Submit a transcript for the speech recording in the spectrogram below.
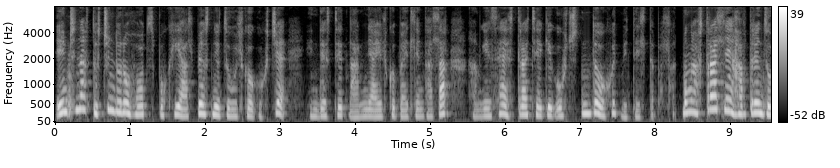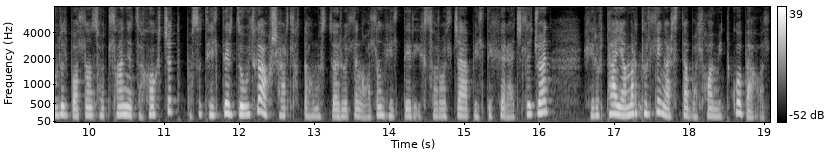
Эмч нар 44 хуудас бүхий аль биесны зөвлөгөө өгчээ. Эндээс тэд нарны аюулгүй байдлын талаар хамгийн сайн стратегийг өвчтөндөө өгөхөд мэдээлэлтэй болох. Мөн Австралийн хавдрын зөвлөл болон судалгааны зохиогчид бусад хэл дээр зөвлөгөө авах шаардлагатай хүмүүст зориулан олон хэл дээр их сурвалжаа бэлтгэхээр ажиллаж байна. Хэрв та ямар төрлийн арстай болохоо мэдэхгүй байгавал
